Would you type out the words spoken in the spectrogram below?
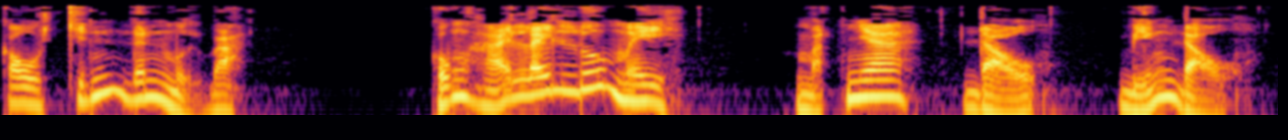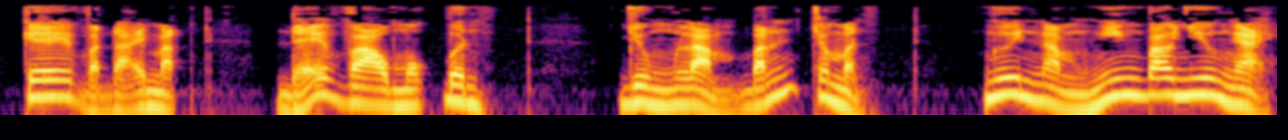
câu 9 đến 13. Cũng hãy lấy lúa mì, mạch nha, đậu, biển đậu, kê và đại mạch để vào một bình, dùng làm bánh cho mình. Ngươi nằm nghiêng bao nhiêu ngày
